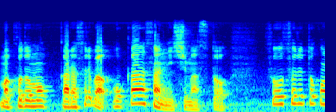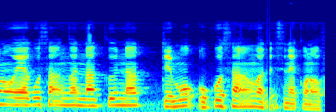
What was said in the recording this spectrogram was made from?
まあ、子供からすればお母さんにしますと、そうするとこの親御さんが亡くなってもお子さんはですね、この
